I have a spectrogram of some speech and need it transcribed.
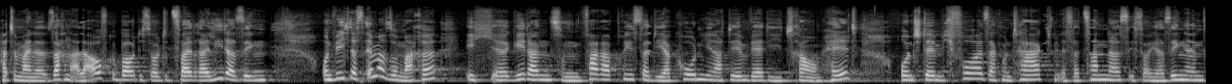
hatte meine Sachen alle aufgebaut. Ich sollte zwei, drei Lieder singen. Und wie ich das immer so mache, ich äh, gehe dann zum Pfarrer, Priester, Diakon, je nachdem, wer die Trauung hält, und stelle mich vor, sage Guten Tag, ich bin Esther Zanders, ich soll ja singen.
